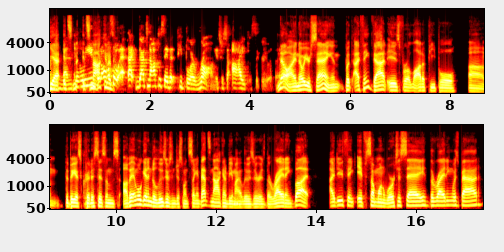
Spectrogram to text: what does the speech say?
Yeah, it's it's not but gonna- also I, that's not to say that people are wrong. It's just I disagree with it. no i know what you're saying and but i think that is for a lot of people um the biggest criticisms of it and we'll get into losers in just one second that's not going to be my mm-hmm. loser is the writing but i do think if someone were to say the writing was bad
